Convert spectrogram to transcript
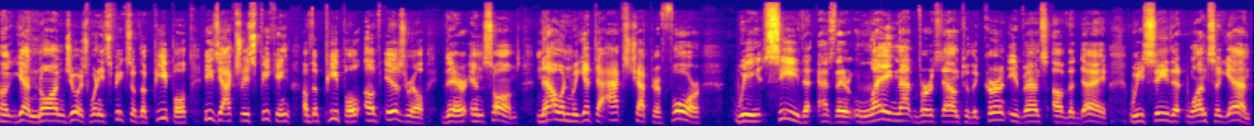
again, non Jewish. When he speaks of the people, he's actually speaking of the people of Israel there in Psalms. Now, when we get to Acts chapter 4, we see that as they're laying that verse down to the current events of the day, we see that once again,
